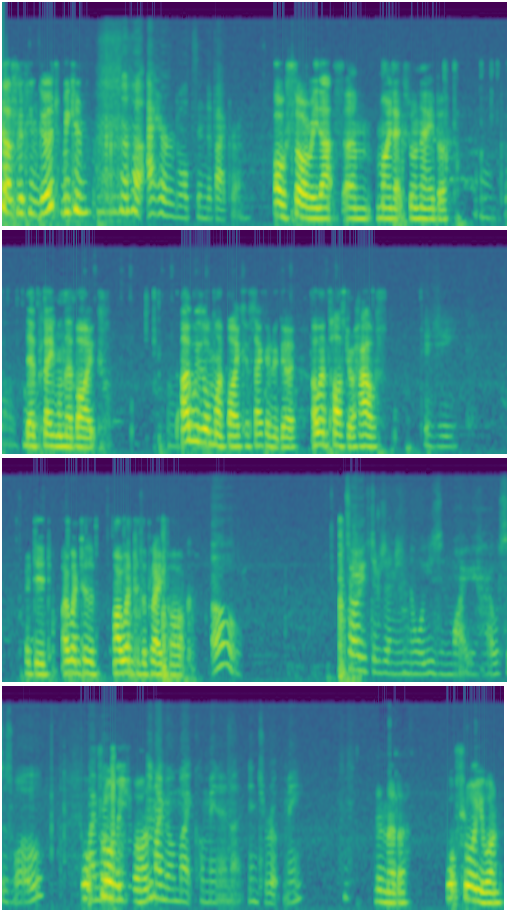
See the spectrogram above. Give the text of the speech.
that's looking good. We can. I heard what's in the background. Oh, sorry, that's um my next door neighbour. Oh god. They're playing on their bikes. I was on my bike a second ago. I went past your house. Did you? I did. I went to the I went to the play park. Oh. Sorry if there's any noise in my house as well. What my floor mum, are you on? My mum might come in and uh, interrupt me. No matter. What floor are you on?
